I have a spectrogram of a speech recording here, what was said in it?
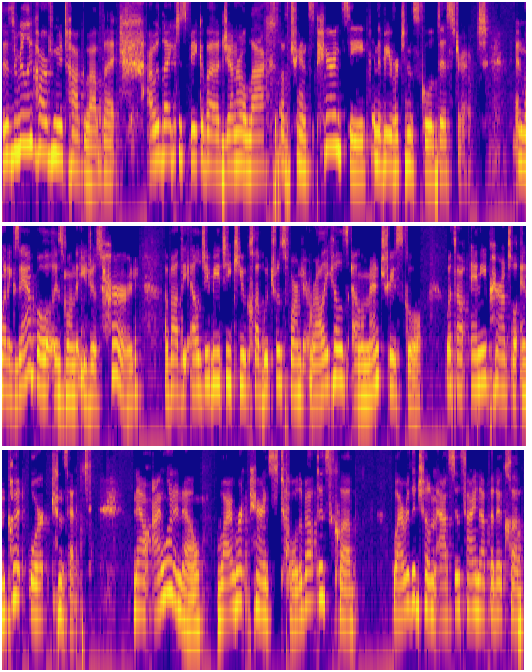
this is really hard for me to talk about, but I would like to speak about a general lack of transparency in the Beaverton School District. And one example is one that you just heard about the LGBTQ club which was formed at Raleigh Hills Elementary School without any parental input or consent. Now, I want to know why weren't parents told about this club? Why were the children asked to sign up at a club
